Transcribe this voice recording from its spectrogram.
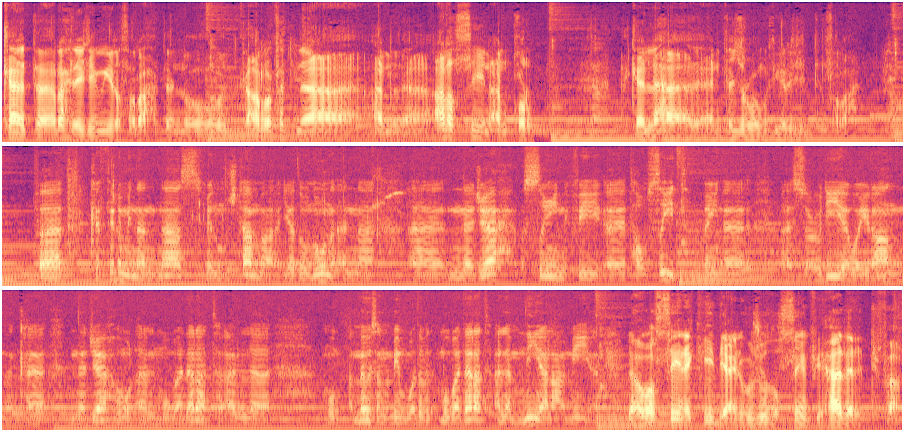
كانت رحلة جميلة صراحة وعرفتنا عن على الصين عن قرب. نعم. كان لها يعني تجربة مثيرة جدا صراحة. فكثير من الناس في المجتمع يظنون أن آه، نجاح الصين في آه، توسيط بين آه، السعودية وإيران كنجاح المبادرة ال- ما يسمى بمبادرة الأمنية العالمية لا والصين أكيد يعني وجود الصين في هذا الاتفاق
